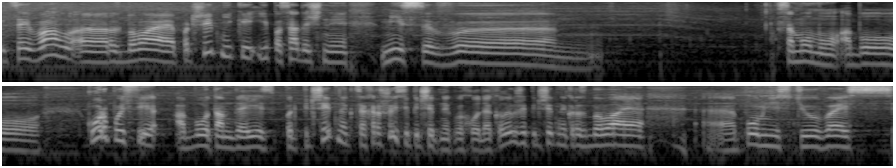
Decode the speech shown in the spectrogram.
і цей вал е, розбиває подшипники і посадочне місце в, е, в самому або корпусі, або там, де є підшипник. Це хорошо, якщо підшипник виходить. Коли вже підшипник розбиває повністю весь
